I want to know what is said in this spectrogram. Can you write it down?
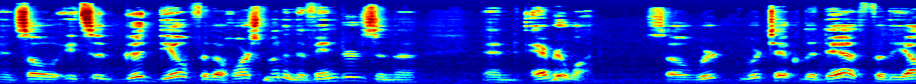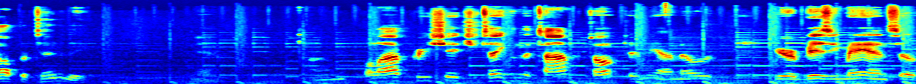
And so it's a good deal for the horsemen and the vendors and the and everyone. So we're we're tickled to death for the opportunity. Well, I appreciate you taking the time to talk to me. I know you're a busy man, so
